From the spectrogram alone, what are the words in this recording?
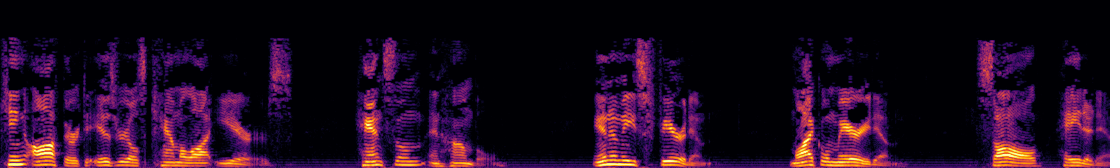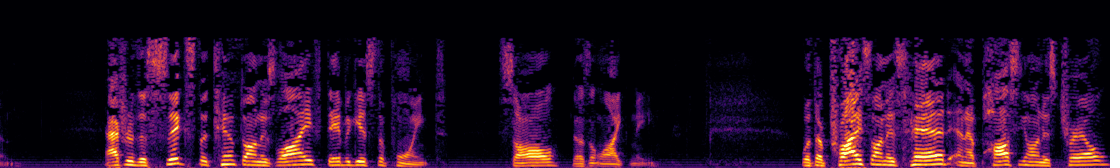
King Arthur to Israel's Camelot years, handsome and humble. Enemies feared him. Michal married him. Saul hated him. After the sixth attempt on his life, David gets the point. Saul doesn't like me. With a price on his head and a posse on his trail,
